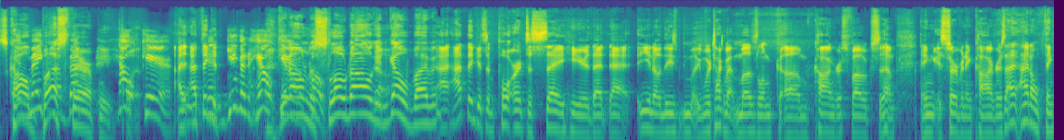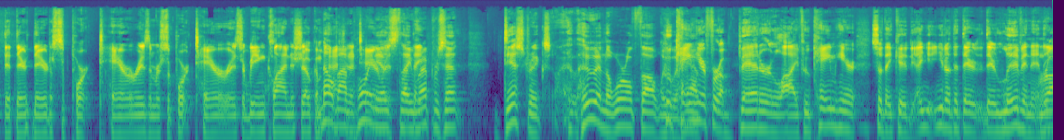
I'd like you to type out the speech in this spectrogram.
It's called and making bus therapy. Health care. I- I think and it- giving health care. Get on the slow dog and go, baby. I, I think it's important to say here that that you know these we're talking about Muslim um, Congress folks um, and serving in Congress. I, I don't think that they're there to support terrorism or support terrorists or be inclined to show No, compassion. my to point terrorists. is they, I think- represent districts. Who in the world thought we who came have- here for a better life, who came here so they could, uh, you know, that they're they're living in the Right.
